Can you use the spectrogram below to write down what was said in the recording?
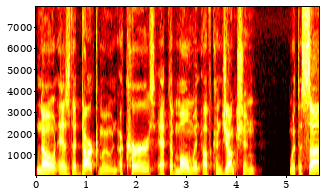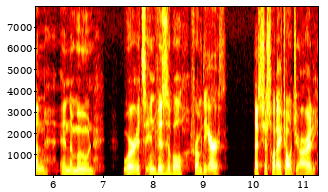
known as the dark moon, occurs at the moment of conjunction with the sun and the moon where it's invisible from the earth. That's just what I told you already.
